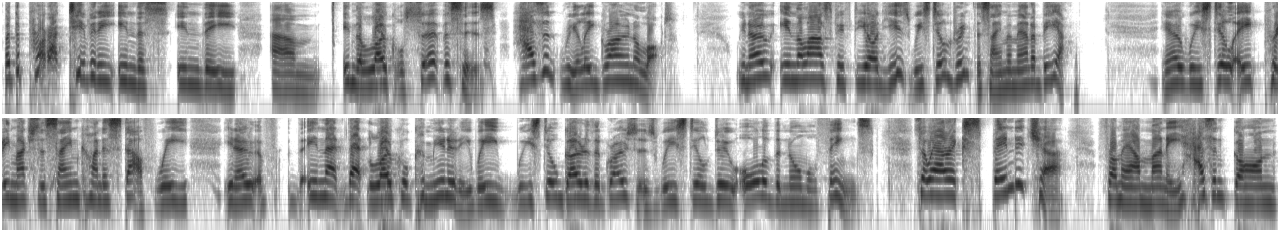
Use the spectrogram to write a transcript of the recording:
But the productivity in this in the um, in the local services hasn't really grown a lot. You know, in the last fifty odd years, we still drink the same amount of beer. You know, we still eat pretty much the same kind of stuff. We, you know, in that, that local community, we, we still go to the grocers. We still do all of the normal things. So our expenditure from our money hasn't gone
